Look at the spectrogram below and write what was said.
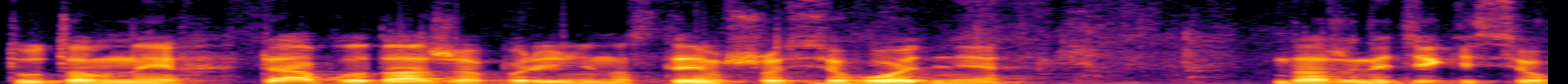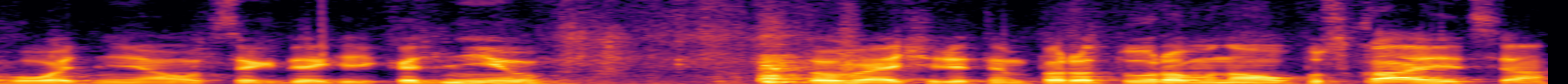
Тут в них тепло, навіть порівняно з тим, що сьогодні, навіть не тільки сьогодні, а оцих декілька днів то ввечері температура вона опускається.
